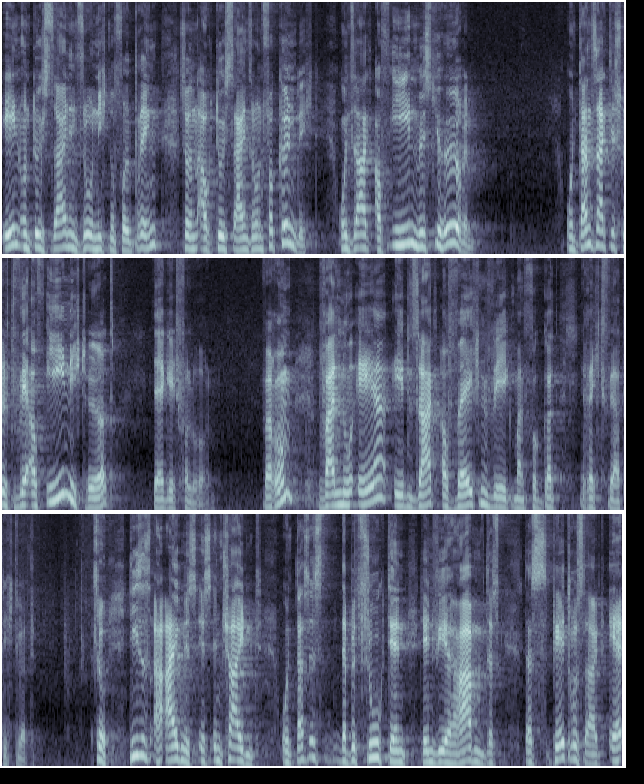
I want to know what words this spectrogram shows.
in und durch seinen Sohn nicht nur vollbringt, sondern auch durch seinen Sohn verkündigt und sagt, auf ihn müsst ihr hören. Und dann sagt die Schrift, wer auf ihn nicht hört, der geht verloren. Warum? Weil nur er eben sagt, auf welchem Weg man vor Gott rechtfertigt wird. So, dieses Ereignis ist entscheidend und das ist der Bezug, den, den wir haben, dass, dass Petrus sagt, er,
